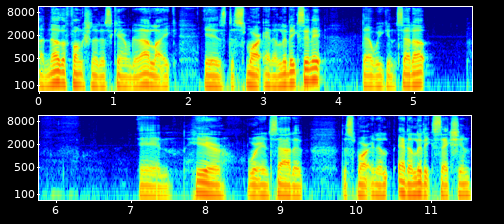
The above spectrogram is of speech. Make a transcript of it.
another function of this camera that I like is the smart analytics in it that we can set up and here we're inside of the smart analytics section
